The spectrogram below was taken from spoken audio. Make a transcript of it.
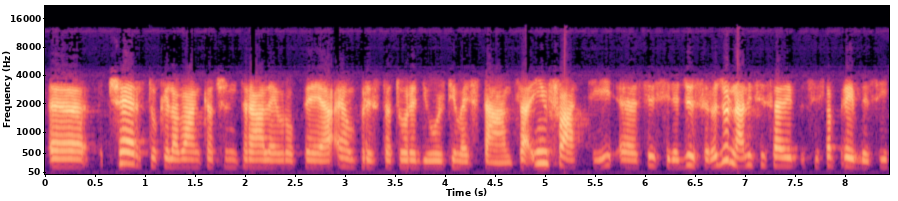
eh, certo che la Banca Centrale Europea è un prestatore di ultima istanza, infatti eh, se si leggessero i giornali si, sarebbe, si saprebbe, si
